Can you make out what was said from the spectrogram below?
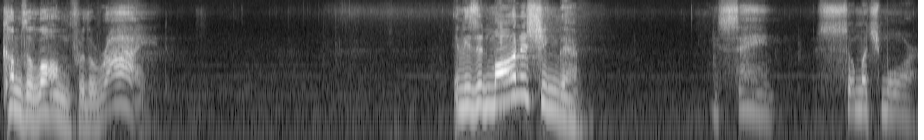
comes along for the ride. And he's admonishing them. He's saying, so much more.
